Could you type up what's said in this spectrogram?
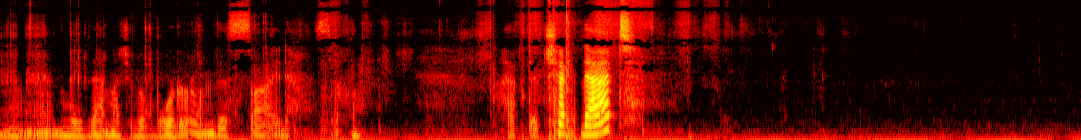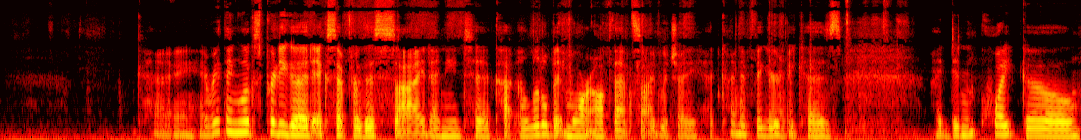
And leave that much of a border on this side. So I have to check that. Okay, everything looks pretty good except for this side. I need to cut a little bit more off that side, which I had kind of figured because I didn't quite go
